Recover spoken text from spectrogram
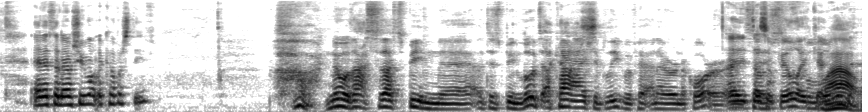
Anything else you want to cover, Steve? no, that's that's been uh, there's been loads. I can't actually believe we've hit an hour and a quarter. It It's- doesn't feel like it. Wow.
